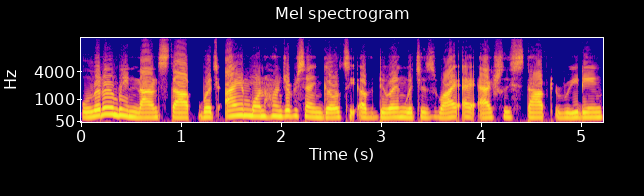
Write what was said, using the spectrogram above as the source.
literally nonstop, which I am 100% guilty of doing, which is why I actually stopped reading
